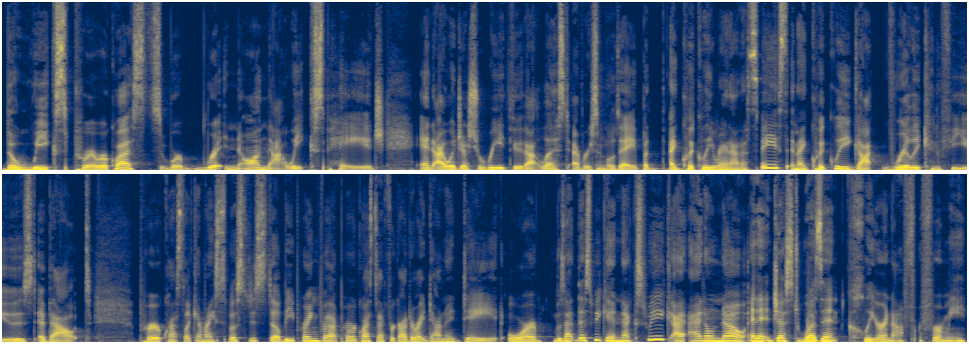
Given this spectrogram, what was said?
the week's prayer requests were written on that week's page, and I would just read through that list every single day. But I quickly ran out of space and I quickly got really confused about prayer request. Like, am I supposed to still be praying for that prayer request? I forgot to write down a date. Or was that this weekend, next week? I, I don't know. And it just wasn't clear enough for me.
